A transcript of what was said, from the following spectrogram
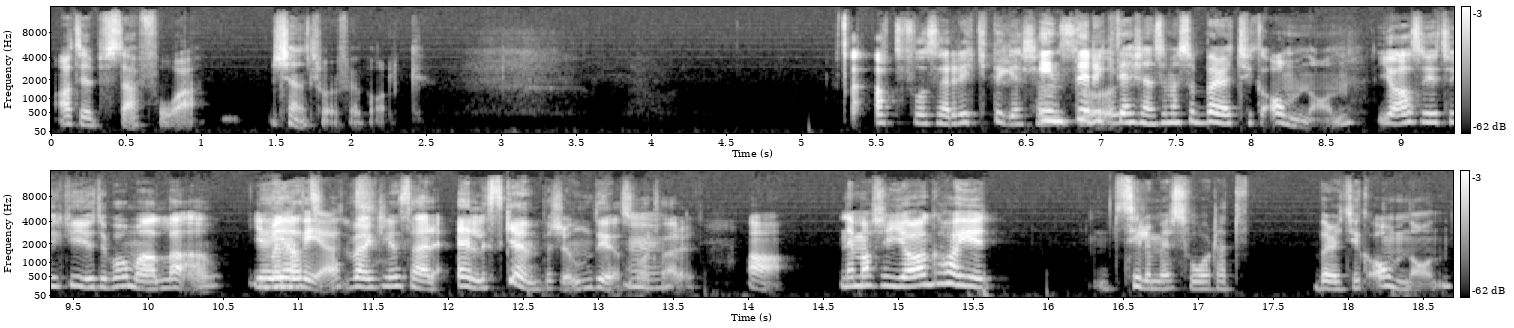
Att typ så få känslor för folk. Att få så riktiga känslor. Inte riktiga känslor men så börjar jag tycka om någon. Ja alltså jag tycker ju typ om alla. Ja, men jag att vet. verkligen så här älska en person det är svårt Mm. för. Ja. Nej men alltså jag har ju till och med svårt att börja tycka om någon.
